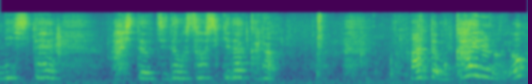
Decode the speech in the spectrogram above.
にして明日うちでお葬式だから。あんたも帰るのよ。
